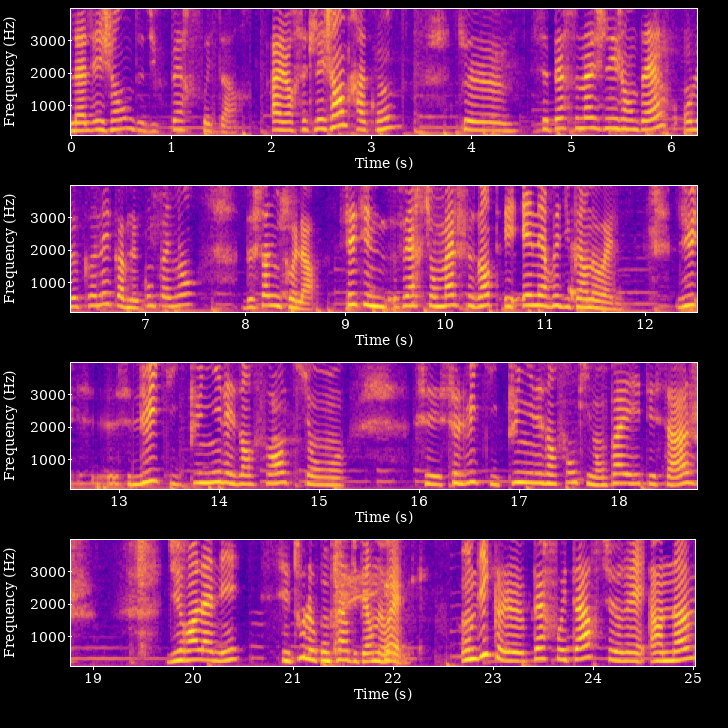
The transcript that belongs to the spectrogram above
la légende du Père Fouettard? Alors cette légende raconte que ce personnage légendaire, on le connaît comme le compagnon de Saint Nicolas. C'est une version malfaisante et énervée du Père Noël. C'est lui qui punit les enfants qui ont c'est celui qui punit les enfants qui n'ont pas été sages. Durant l'année, c'est tout le contraire du Père Noël. On dit que le Père Fouettard serait un homme,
